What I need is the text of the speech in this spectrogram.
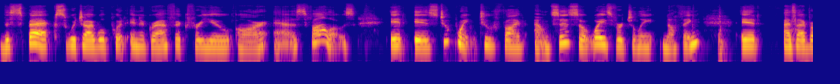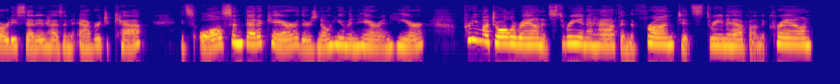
The specs, which I will put in a graphic for you, are as follows. It is 2.25 ounces, so it weighs virtually nothing. It, as I've already said, it has an average cap. It's all synthetic hair. There's no human hair in here pretty much all around. It's three and a half in the front, it's three and a half on the crown,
